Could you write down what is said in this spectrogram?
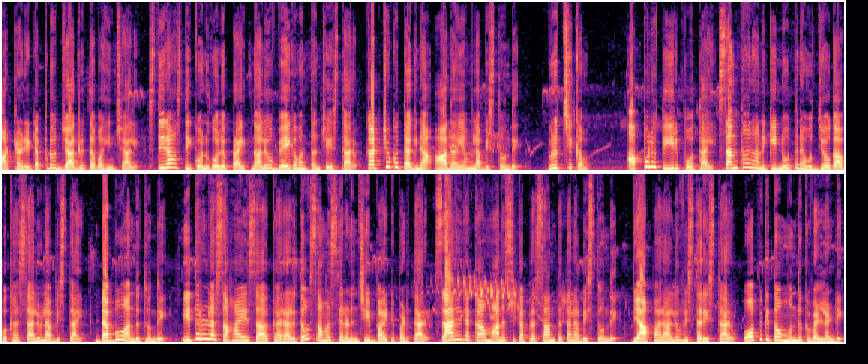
మాట్లాడేటప్పుడు జాగ్రత్త వహించాలి. స్థిరాస్తి కొనుగోలు ప్రయత్నాలు వేగవంతం చేస్తారు. ఖర్చుకు తగిన ఆదాయం లభిస్తుంది. వృచ్చికం. అప్పులు తీరిపోతాయి. సంతానానికి నూతన ఉద్యోగ అవకాశాలు లభిస్తాయి. డబ్బు అందుతుంది. ఇతరుల సహాయ సహకారాలతో సమస్యల నుంచి బయటపడతారు. శారీరక మానసిక ప్రశాంతత లభిస్తుంది. వ్యాపారాలు విస్తరిస్తారు. ఓపికతో ముందుకు వెళ్ళండి.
